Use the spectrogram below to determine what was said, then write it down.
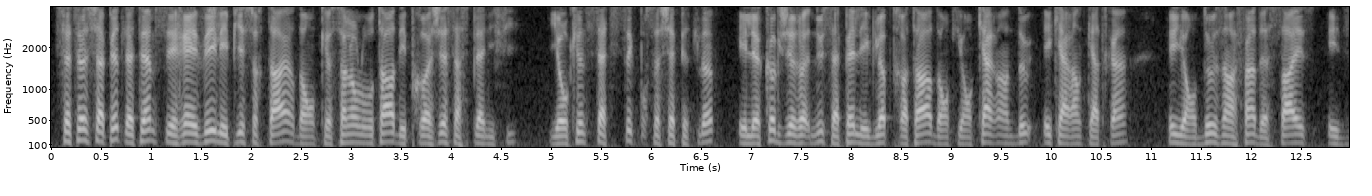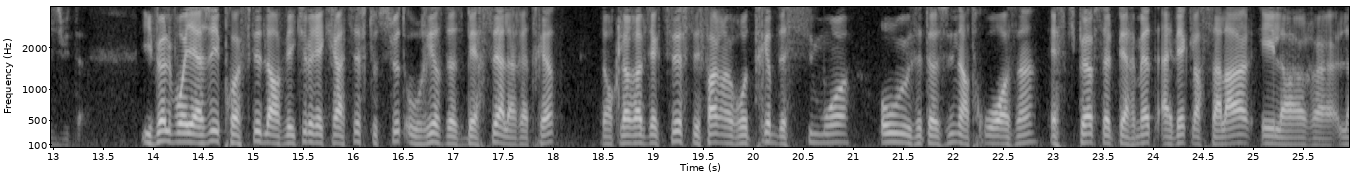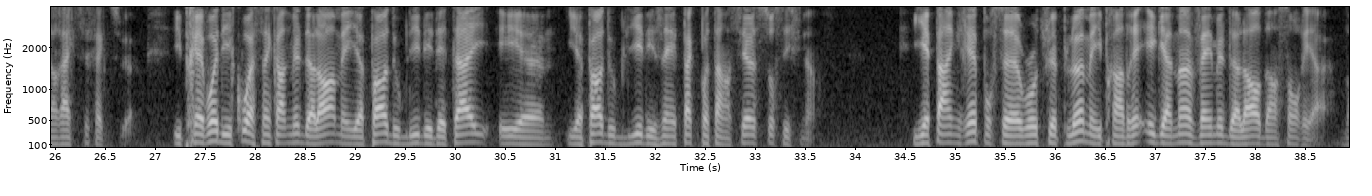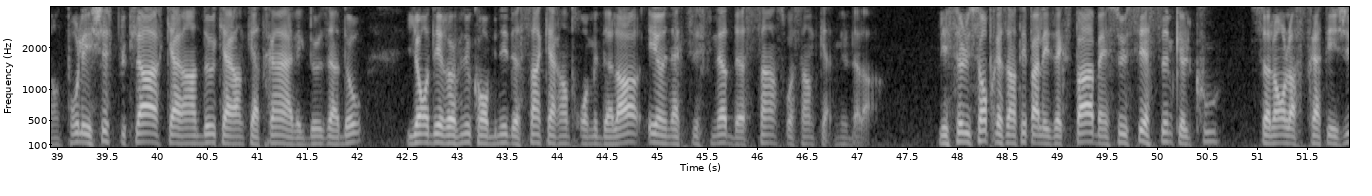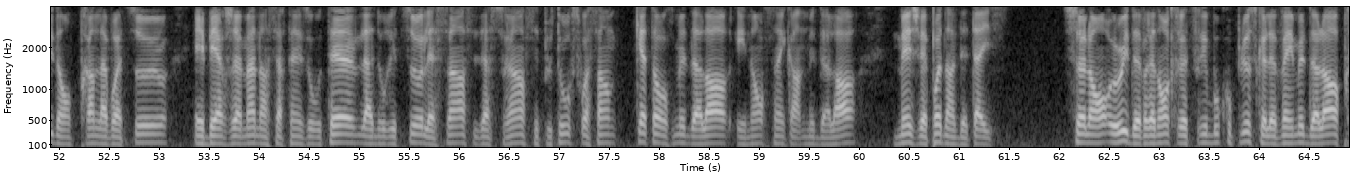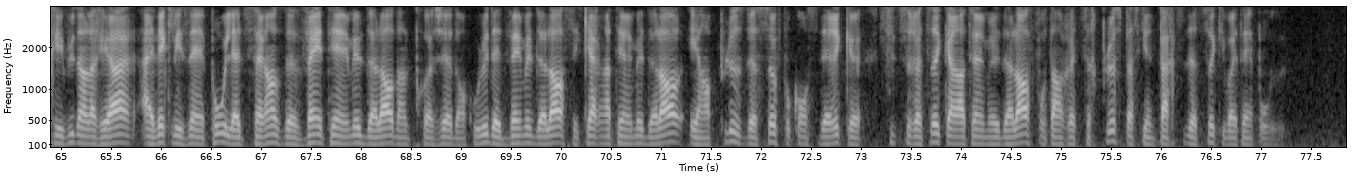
Septième chapitre, le thème c'est rêver les pieds sur terre. Donc, selon l'auteur, des projets, ça se planifie. Il n'y a aucune statistique pour ce chapitre-là. Et le cas que j'ai retenu s'appelle les Globetrotters. Donc, ils ont 42 et 44 ans. Et ils ont deux enfants de 16 et 18 ans. Ils veulent voyager et profiter de leur véhicule récréatif tout de suite au risque de se bercer à la retraite. Donc, leur objectif, c'est faire un road trip de six mois aux États-Unis dans trois ans. Est-ce qu'ils peuvent se le permettre avec leur salaire et leur, euh, leur actif actuel? il prévoit des coûts à 50 000 dollars, mais il a peur d'oublier des détails et euh, il a peur d'oublier des impacts potentiels sur ses finances. Il épargnerait pour ce road trip-là, mais il prendrait également 20 000 dollars dans son REER. Donc pour les chiffres plus clairs, 42-44 ans avec deux ados, ils ont des revenus combinés de 143 000 dollars et un actif net de 164 000 dollars. Les solutions présentées par les experts, ben ceux-ci estiment que le coût selon leur stratégie, donc prendre la voiture, hébergement dans certains hôtels, la nourriture, l'essence, les assurances, c'est plutôt 74 000 et non 50 000 mais je vais pas dans le détail ici. Selon eux, ils devraient donc retirer beaucoup plus que le 20 000 prévu dans REER avec les impôts et la différence de 21 000 dans le projet. Donc, au lieu d'être 20 000 c'est 41 000 et en plus de ça, il faut considérer que si tu retires 41 000 faut t'en retirer plus parce qu'il y a une partie de ça qui va être imposée.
